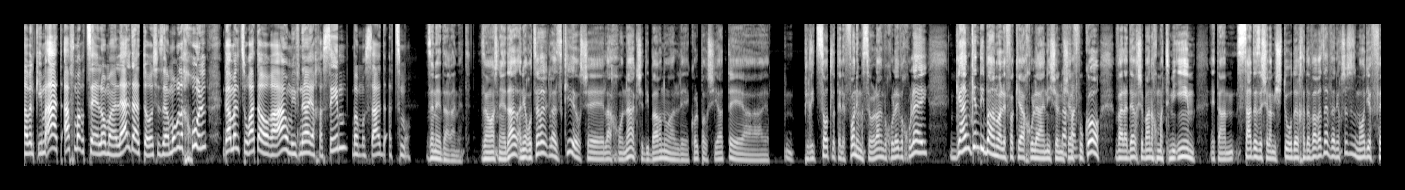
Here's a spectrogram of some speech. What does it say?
אבל כמעט אף מרצה לא מעלה על דעתו שזה אמור לחול גם על צורת ההוראה ומבנה היחסים במוסד עצמו. זה נהדר, האמת. זה ממש נהדר. אני רוצה רק להזכיר שלאחרונה, כשדיברנו על uh, כל פרשיית הפריצות לטלפונים הסלולריים וכולי וכולי, גם כן דיברנו על לפקח ולהעניש של מישל נכון. פוקו, ועל הדרך שבה אנחנו מטמיעים את הסד הזה של המשטור דרך הדבר הזה, ואני חושב שזה מאוד יפה,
